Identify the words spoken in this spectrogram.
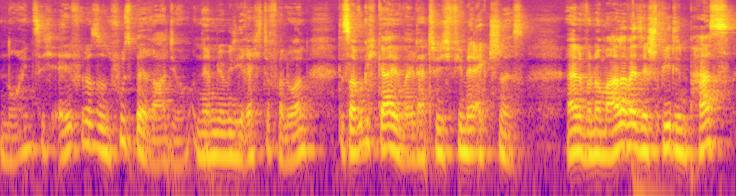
90, 11 oder so ein Fußballradio. Und dann haben wir die Rechte verloren. Das war wirklich geil, weil natürlich viel mehr Action ist. Ja, aber normalerweise spielt den Pass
